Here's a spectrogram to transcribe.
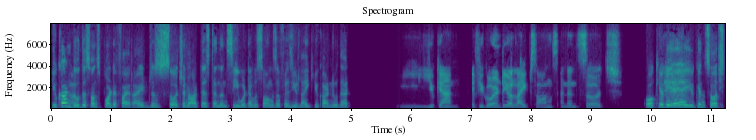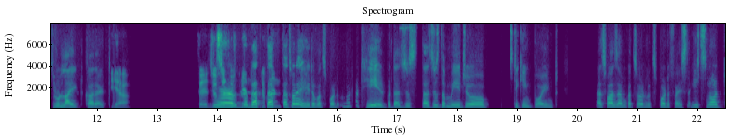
You can't Uh, do this on Spotify, right? Just search an artist and then see whatever songs of his you like. You can't do that. you can if you go into your liked songs and then search Okay, okay, yeah, yeah. You can search through liked. Correct. yeah. So just Yeah, different that that that's what I hate about Spotify. Not hate, but that's just that's just the major sticking point as far as I'm concerned with Spotify. It's like it's not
